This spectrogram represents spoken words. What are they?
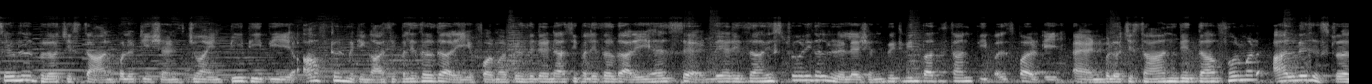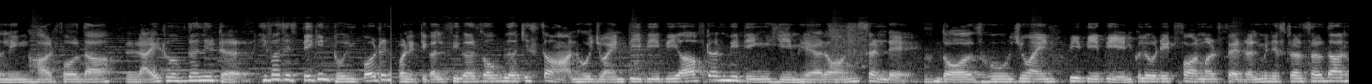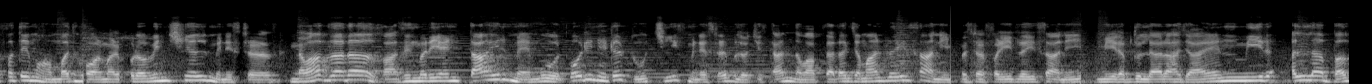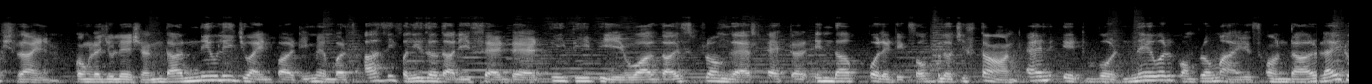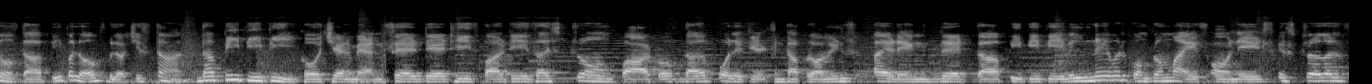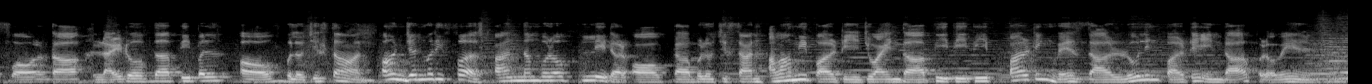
Several Balochistan politicians joined PPP after meeting Asif Ali Zardari. Former President Asif Ali Zardari has said there is a historical relation between Pakistan People's Party and Balochistan with the former always struggling hard for the right of the latter. He was speaking to important political figures of Balochistan who joined PPP after meeting him here on Sunday. Those who joined PPP included former Federal Minister Sardar Fateh Muhammad, former Provincial Ministers Nawabzada Ghazin Marri and Tahir Mahmood coordinator to chief minister Balochistan Nawabzada Jamal Raisani, mister Farid Raisani. Mir Abdullah Raja and Mir Allah Baksh Ryan. Congratulations, the newly joined party members Asif Ali Zardari said that PPP was the strongest actor in the politics of Balochistan and it would never compromise on the right of the people of Balochistan. The PPP co-chairman said that his party is a strong part of the politics in the province, adding that the PPP will never compromise on its struggle for the right of the people of Balochistan. On January 1st, a number of leaders of the Balochistan Awami Party joined the PPP, parting with the ruling party in the province.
